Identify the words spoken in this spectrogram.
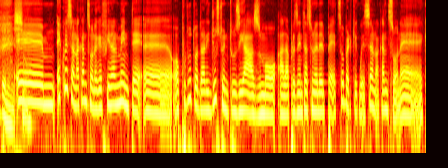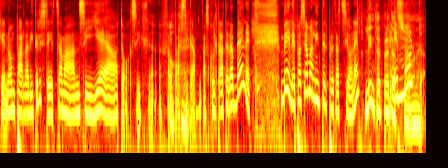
Benissimo. E, ehm, e, questa è una canzone che finalmente eh, ho potuto dare giusto entusiasmo alla presentazione del pezzo, perché questa è una canzone che non parla di tristezza, ma anzi, yeah, toxic, fantastica. Okay. Ascoltatela bene. Bene, passiamo all'interpretazione. L'interpretazione. È molto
